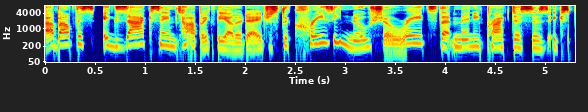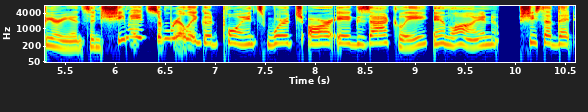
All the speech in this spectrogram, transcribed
about this exact same topic the other day, just the crazy no show rates that many practices experience. And she made some really good points, which are exactly in line. She said that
